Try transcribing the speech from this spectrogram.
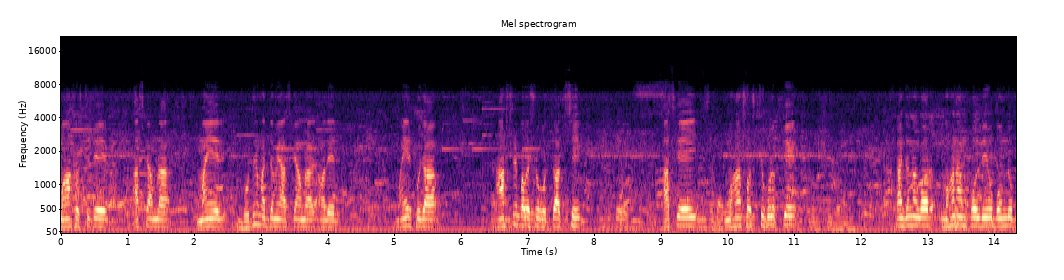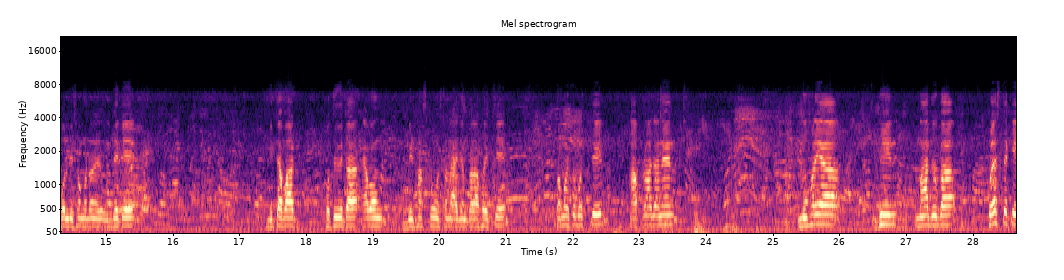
মহাষষ্ঠীতে আজকে আমরা মায়ের বোধের মাধ্যমে আজকে আমরা আমাদের মায়ের পূজা আনুষ্ঠানিকভাবে শুরু করতে যাচ্ছি। আজকে এই মহাষষ্ঠী উপলক্ষে কাঞ্চননগর মহানাম পল্লী ও বন্ধুপল্লী সংগঠনের উদ্যোগে গীতাপাঠ প্রতিযোগিতা এবং বীর সাংস্কৃতিক অনুষ্ঠানের আয়োজন করা হয়েছে। উপস্থিত, আপনারা জানেন মহারিয়া দিন মা দুর্গা প্রয়াস থেকে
